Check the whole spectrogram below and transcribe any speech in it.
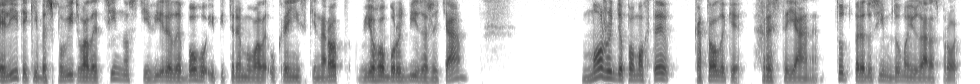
еліт, які би сповідували цінності, вірили Богу і підтримували український народ в його боротьбі за життя, можуть допомогти католики-християни. Тут, передусім, думаю зараз про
